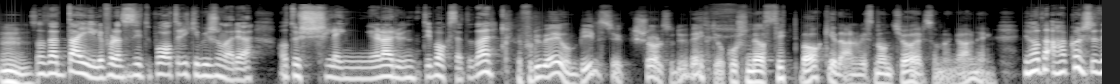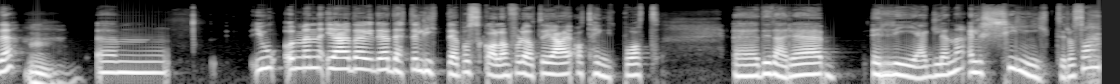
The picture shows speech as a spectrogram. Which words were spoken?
Mm. Sånn at det er deilig for den som sitter på, at det ikke blir sånn der, at du slenger deg rundt i baksetet der. Ja, For du er jo en bilsyk sjøl, så du vet jo hvordan det er å sitte baki der hvis noen kjører som en gærning. Ja, det er kanskje det. Mm. Ehm, jo, men jeg, det, jeg detter litt det på skalaen, fordi at jeg har tenkt på at uh, de derre reglene, eller skilter og sånn,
